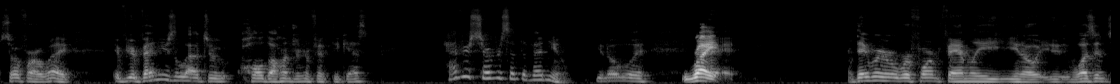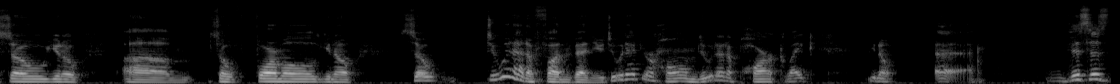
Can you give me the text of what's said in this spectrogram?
so far away. If your venue's allowed to hold 150 guests, have your service at the venue. You know, uh, Right. they were a reformed family you know it wasn't so you know um so formal you know so do it at a fun venue do it at your home do it at a park like you know uh, this is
